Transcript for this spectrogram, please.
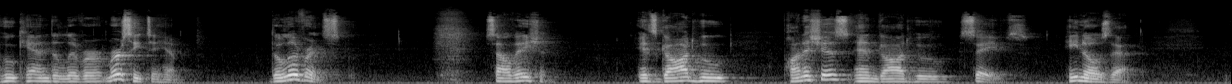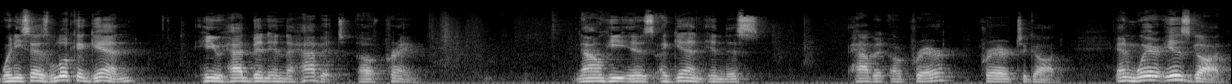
who can deliver mercy to him. Deliverance, salvation. It's God who punishes and God who saves. He knows that. When he says, Look again, he had been in the habit of praying. Now he is again in this habit of prayer, prayer to God. And where is God?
